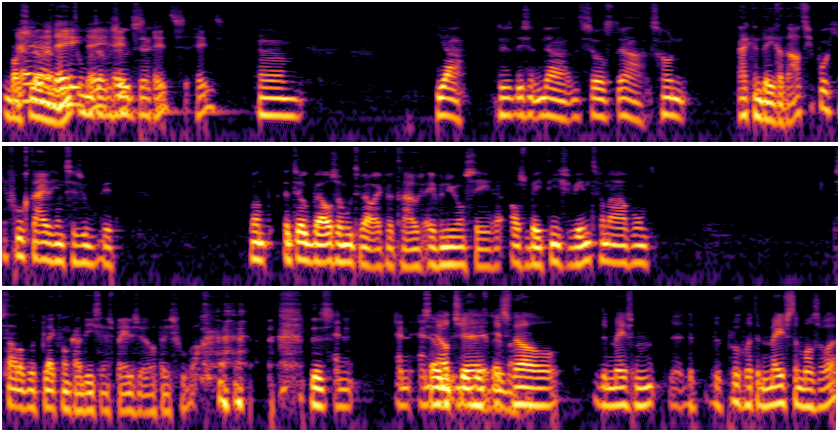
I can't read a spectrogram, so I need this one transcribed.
Barcelona ja, nee, niet, om het nee, even zo eens, te zeggen. eens, eens. Ehm, ja, dus het is, een, ja, het is, zoals, ja, het is gewoon eigenlijk een degradatiepotje vroegtijdig in het seizoen dit. Want het is ook wel, zo moeten we wel even trouwens even nuanceren. Als Betis wint vanavond, staat dat op de plek van Cadiz en spelen ze Europees voetbal. dus En, en, en Elche is wel de, meest, de, de ploeg met de meeste mazzel. hè?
